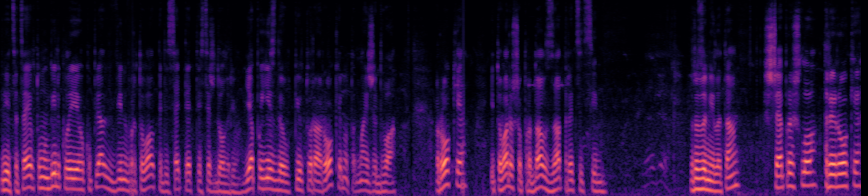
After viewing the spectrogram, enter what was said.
Дивіться, цей автомобіль, коли я його купляв, він вартував 55 тисяч доларів. Я поїздив півтора роки, ну там майже два роки, і товаришу продав за 37. Зрозуміли, так? Ще пройшло 3 роки.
